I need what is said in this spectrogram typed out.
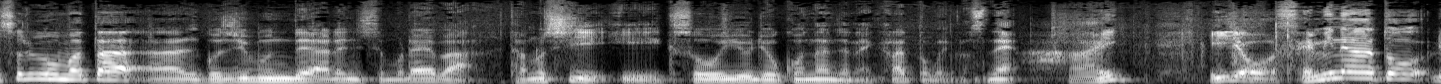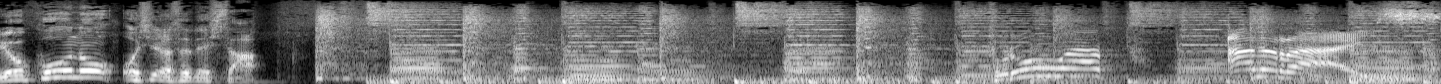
それもまた、ご自分でアレンジしてもらえば楽しい、そういう旅行なんじゃないかなと思いますね。はい。以上、セミナーと旅行のお知らせでした。フォローアップアナライズ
